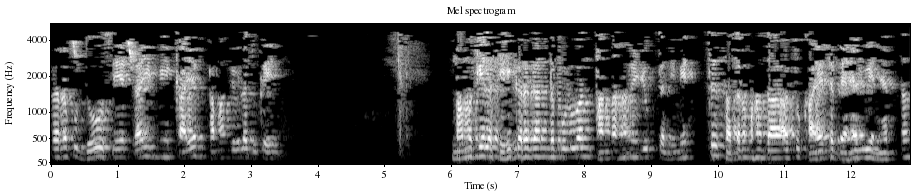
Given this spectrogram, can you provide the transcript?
කරපු දෝෂයටයි මේ කය තමන්ගේ වෙලා දුක එන්නේ. මම කියලා සිහි කරගන්න පුළුවන් තණ්හාවෙන් යුක්ත නිමිත්ත සතර මහා ධාතු කයට බැහැරුවේ නැත්තම්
